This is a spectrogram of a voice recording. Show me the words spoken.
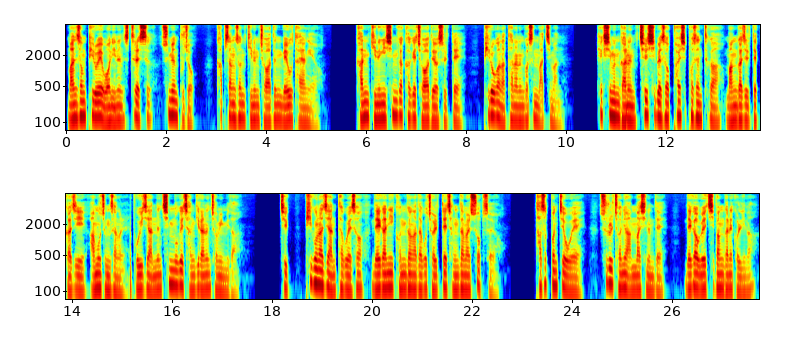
만성 피로의 원인은 스트레스, 수면 부족, 갑상선 기능 저하 등 매우 다양해요. 간 기능이 심각하게 저하되었을 때 피로가 나타나는 것은 맞지만 핵심은 간은 70에서 80%가 망가질 때까지 아무 증상을 보이지 않는 침묵의 장기라는 점입니다. 즉, 피곤하지 않다고 해서 내 간이 건강하다고 절대 장담할 수 없어요. 다섯 번째 오해, 술을 전혀 안 마시는데 내가 왜 지방간에 걸리나?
